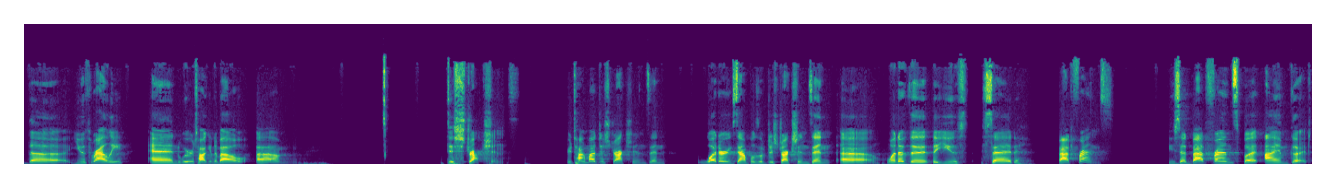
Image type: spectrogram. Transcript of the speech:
the youth rally, and we were talking about um, distractions. We are talking about distractions and what are examples of distractions. And uh, one of the, the youth said, bad friends. He said, bad friends, but I am good,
